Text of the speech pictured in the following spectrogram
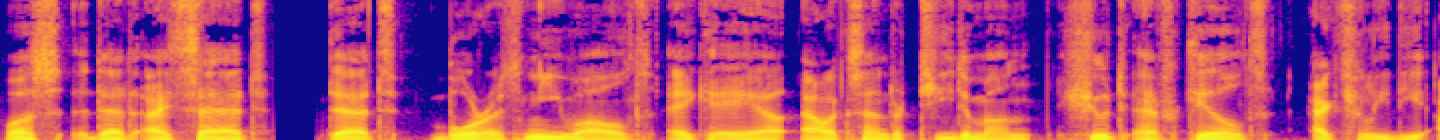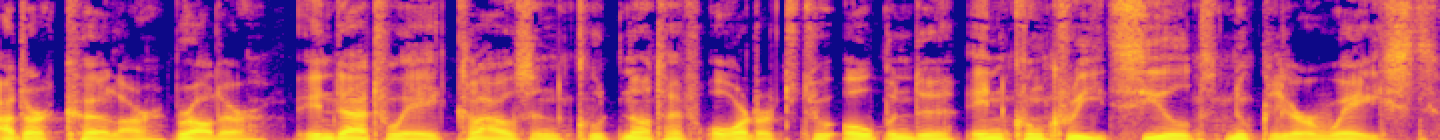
was that I said that Boris Niewald, aka Alexander Tiedemann, should have killed actually the other Köhler brother. In that way, Clausen could not have ordered to open the in concrete sealed nuclear waste.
